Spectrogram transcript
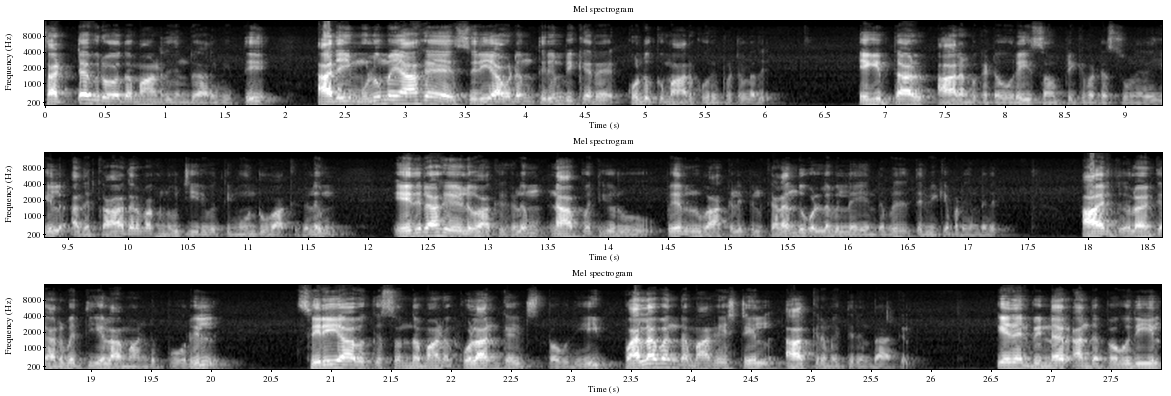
சட்டவிரோதமானது என்று அறிவித்து அதை முழுமையாக சிரியாவிடம் திரும்பி கொடுக்குமாறு குறிப்பிட்டுள்ளது. எகிப்தால் ஆரம்பகட்ட உரை சமர்ப்பிக்கப்பட்ட சூழ்நிலையில் அதற்கு ஆதரவாக நூற்றி இருபத்தி மூன்று வாக்குகளும் எதிராக ஏழு வாக்குகளும் நாற்பத்தி ஒரு பேர் வாக்களிப்பில் கலந்து கொள்ளவில்லை என்பது தெரிவிக்கப்படுகின்றது. ஆயிரத்தி தொள்ளாயிரத்தி அறுபத்தி ஏழாம் ஆண்டு போரில் சிரியாவுக்கு சொந்தமான கொலான் கைட்ஸ் பகுதியை பலவந்தமாக ஸ்டேல் ஆக்கிரமித்திருந்தார்கள். இதன் பின்னர் அந்த பகுதியில்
